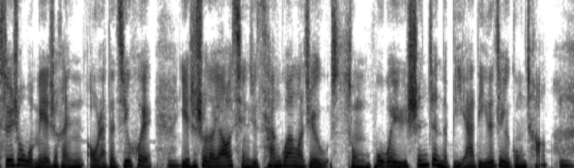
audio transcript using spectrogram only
所以说我们也是很偶然的机会，也是受到邀请去参观了这个总部位于深圳的比亚迪的这个工厂，嗯，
